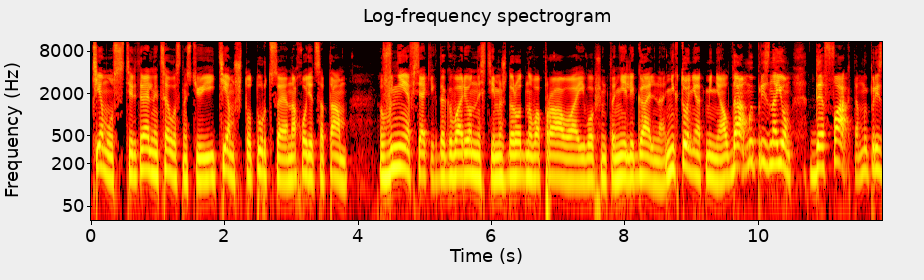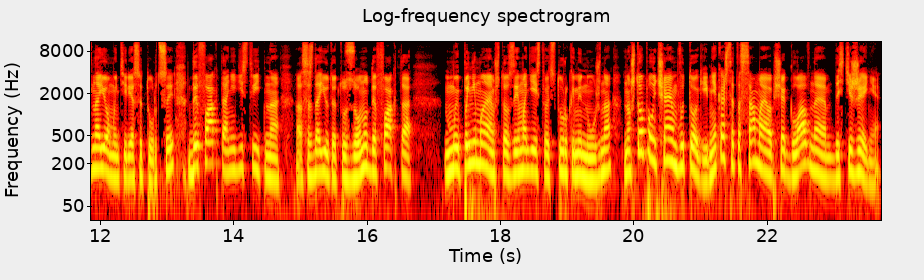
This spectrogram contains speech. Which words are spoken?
тему с территориальной целостностью и тем, что Турция находится там вне всяких договоренностей международного права и, в общем-то, нелегально, никто не отменял. Да, мы признаем, де-факто мы признаем интересы Турции, де-факто они действительно а, создают эту зону, де-факто мы понимаем, что взаимодействовать с турками нужно, но что получаем в итоге? Мне кажется, это самое вообще главное достижение.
